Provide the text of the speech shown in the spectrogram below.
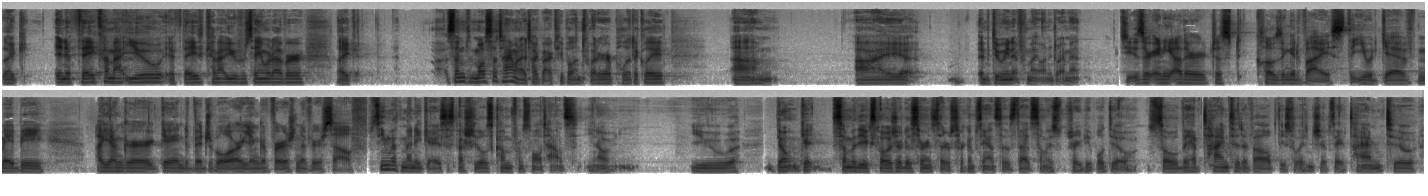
like, and if they come at you, if they come at you for saying whatever, like some, most of the time when I talk about people on Twitter politically, um, I am doing it for my own enjoyment. is there any other just closing advice that you would give maybe a younger gay individual or a younger version of yourself seen with many gays, especially those come from small towns. You know, you don't get some of the exposure to certain cir- circumstances that some straight people do. So they have time to develop these relationships. They have time to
